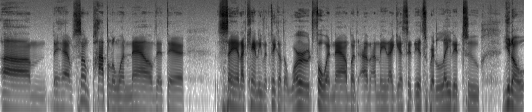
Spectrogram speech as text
Um, they have some popular one now that they're saying I can't even think of the word for it now, but I, I mean I guess it, it's related to, you know,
